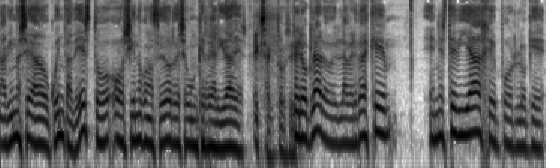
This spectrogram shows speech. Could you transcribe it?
habiéndose dado cuenta de esto o siendo conocedor de según qué realidades. Exacto, sí. Pero claro, la verdad es que en este viaje por lo que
